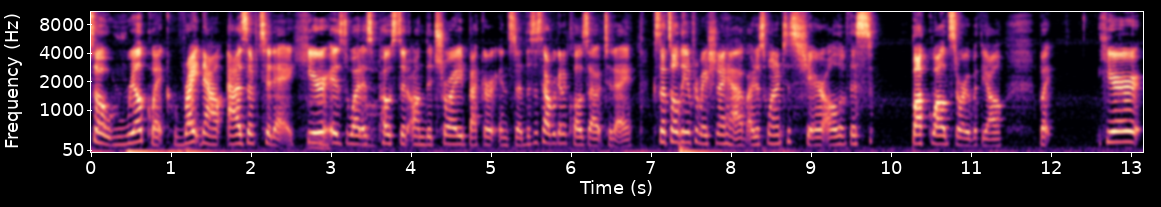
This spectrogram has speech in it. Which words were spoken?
so real quick right now as of today. Here Mm-hmm. is what is posted on the Troy Becker Insta. This is how we're going to close out today because that's all the information I have. I just wanted to share all of this buck wild story with y'all. But here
